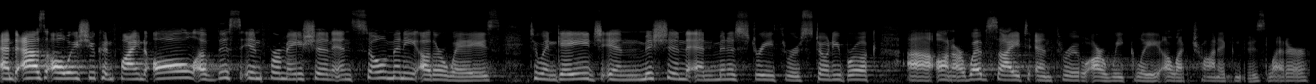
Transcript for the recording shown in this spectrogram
And as always, you can find all of this information and so many other ways to engage in mission and ministry through Stonybrook uh, on our website and through our weekly electronic newsletter.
